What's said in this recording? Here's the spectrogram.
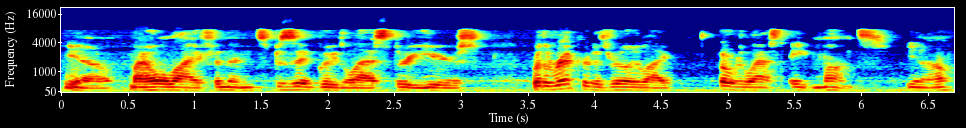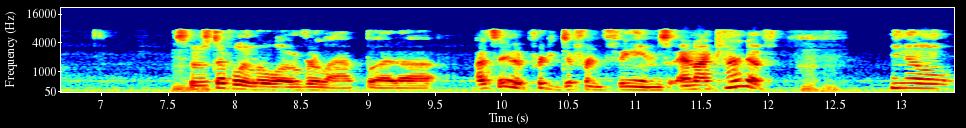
you know, my whole life, and then specifically the last three years, where the record is really like over the last eight months, you know? So there's definitely a little overlap, but uh, I'd say they're pretty different themes. And I kind of, Mhm. you know,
